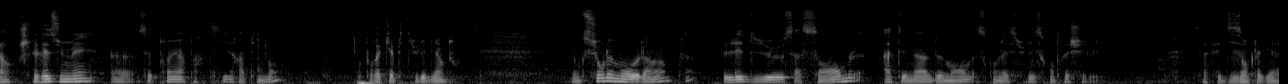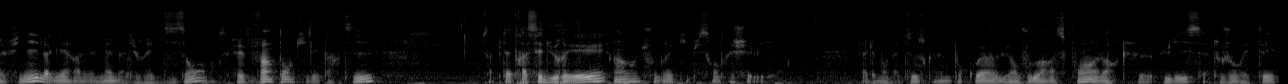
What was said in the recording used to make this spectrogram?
Alors, je vais résumer euh, cette première partie rapidement pour récapituler bien tout. Donc, sur le mot Olympe, les dieux s'assemblent, Athéna demande à ce qu'on laisse Ulysse rentrer chez lui. Ça fait dix ans que la guerre est finie, la guerre elle-même a duré dix ans, donc ça fait 20 ans qu'il est parti. Ça a peut-être assez duré, hein, il faudrait qu'il puisse rentrer chez lui. Elle demande à Zeus quand même pourquoi lui en vouloir à ce point, alors que Ulysse a toujours été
